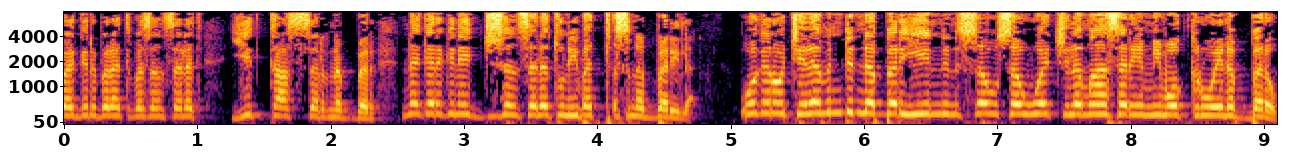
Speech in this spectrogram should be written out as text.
በእግር ብረት በሰንሰለት ይታሰር ነበር ነገር ግን የእጅ ሰንሰለቱን ይበጥስ ነበር ይላል። ወገኖቼ ለምንድን ነበር ይህንን ሰው ሰዎች ለማሰር የሚሞክሩ የነበረው?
